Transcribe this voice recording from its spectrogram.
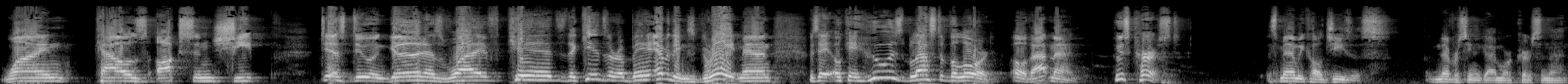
wine, cows, oxen, sheep, just doing good, has wife, kids, the kids are obeying, everything's great, man. We say, okay, who is blessed of the Lord? Oh, that man. Who's cursed? This man we call Jesus. I've never seen a guy more cursed than that.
